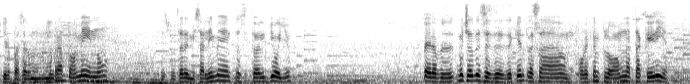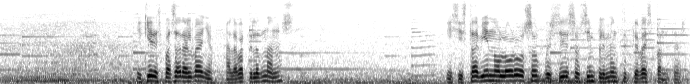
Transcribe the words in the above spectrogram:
quiero pasar un, rato ameno, disfrutar de mis alimentos y todo el yoyo. Pero pues, muchas veces desde que entras a, por ejemplo, a una taquería, y quieres pasar al baño a lavarte las manos, y si está bien oloroso, pues eso simplemente te va a espantar.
